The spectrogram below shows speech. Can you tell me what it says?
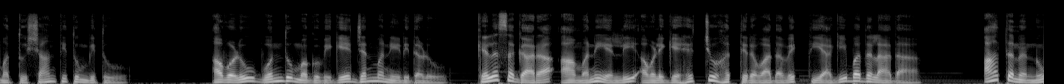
ಮತ್ತು ಶಾಂತಿ ತುಂಬಿತು. ಅವಳು ಒಂದು ಮಗುವಿಗೆ ಜನ್ಮ ನೀಡಿದಳು. ಕೆಲಸಗಾರ ಆ ಮನೆಯಲ್ಲಿ ಅವಳಿಗೆ ಹೆಚ್ಚು ಹತ್ತಿರವಾದ ವ್ಯಕ್ತಿಯಾಗಿ ಬದಲಾದ. ಆತನನ್ನು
